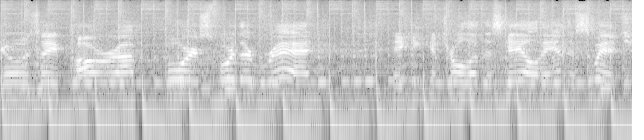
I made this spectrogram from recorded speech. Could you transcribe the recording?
Goes a power up force for the red, taking control of the scale and the switch.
